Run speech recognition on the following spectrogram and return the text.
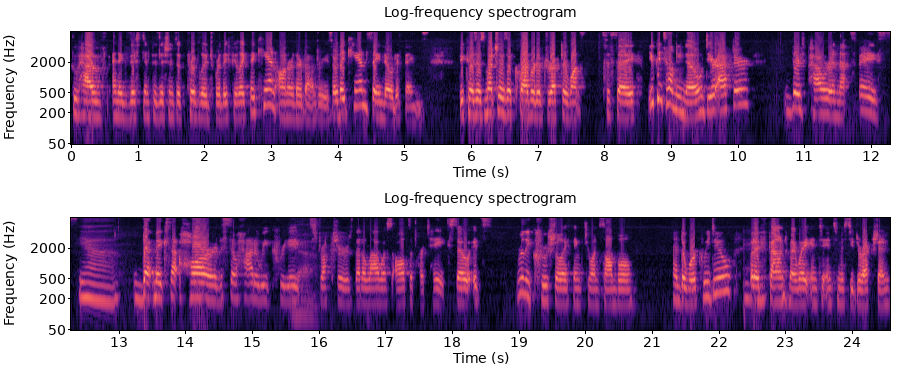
who have and exist in positions of privilege where they feel like they can honor their boundaries or they can say no to things. Because as much as a collaborative director wants to say, you can tell me no, dear actor, there's power in that space. Yeah. That makes that hard. So, how do we create yeah. structures that allow us all to partake? So, it's really crucial, I think, to ensemble and the work we do. Mm-hmm. But I found my way into intimacy direction.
